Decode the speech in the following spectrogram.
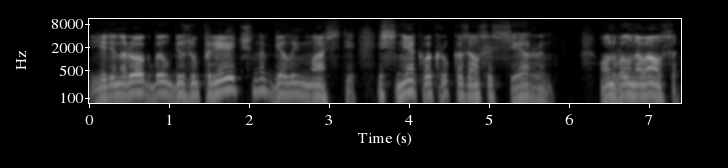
Единорог был безупречно белой масти, и снег вокруг казался серым. Он волновался,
